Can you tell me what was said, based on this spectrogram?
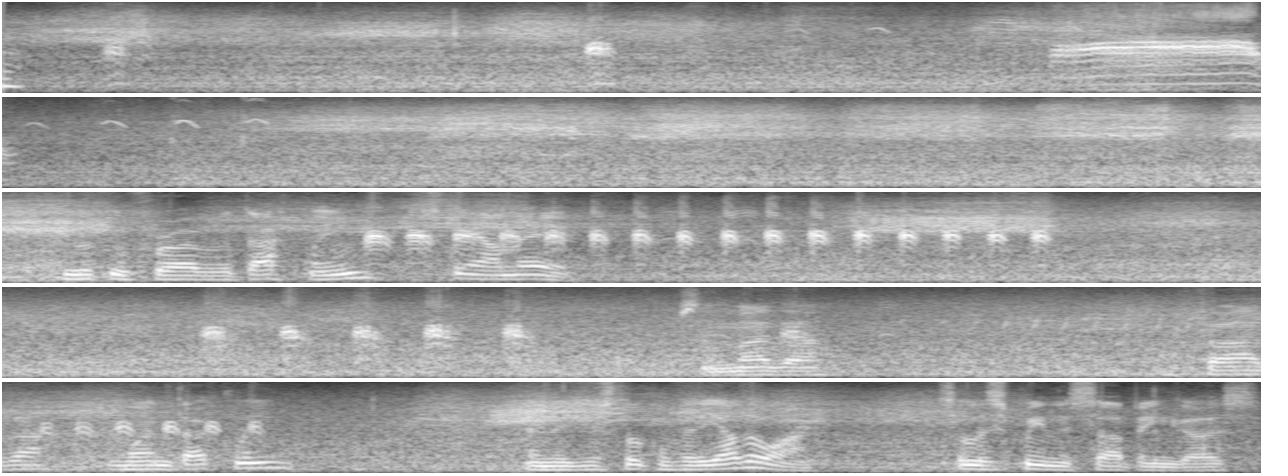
Looking for over duckling. It's down there. It's a mother, a father, one duckling, and they're just looking for the other one. So let's bring the sub in, guys.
